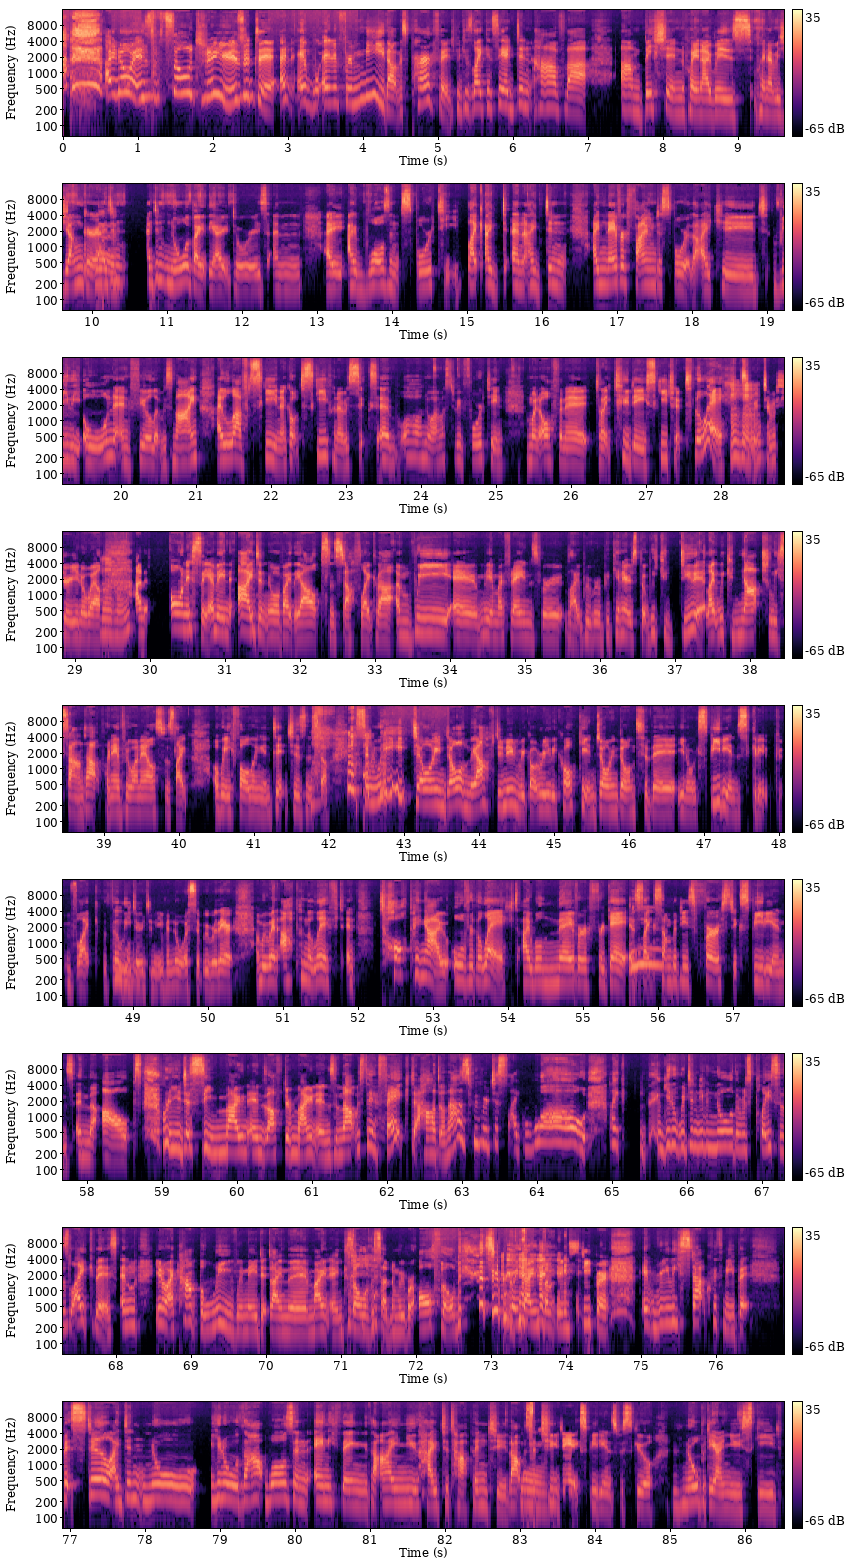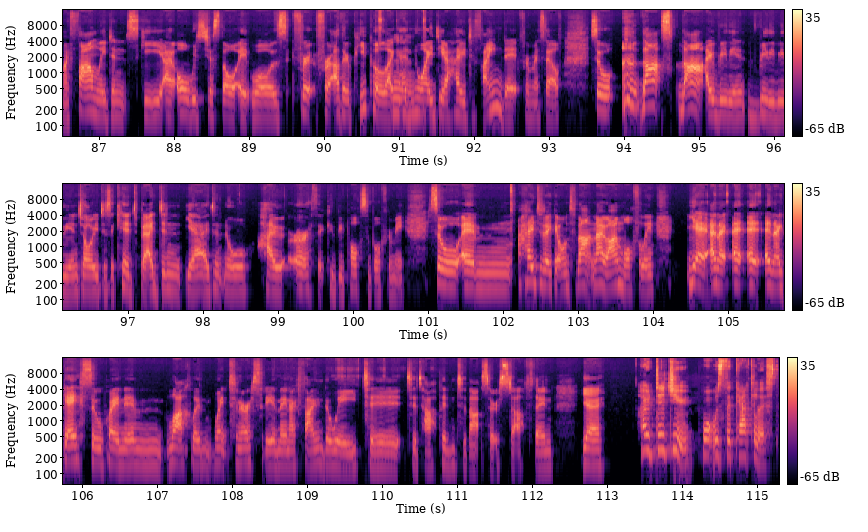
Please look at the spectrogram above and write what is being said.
I know it's so true, isn't it? And, and and for me, that was perfect because, like I say, I didn't have that ambition when I was when I was younger. Mm. I didn't I didn't know about the outdoors and I, I wasn't sporty. Like I, and I didn't, I never found a sport that I could really own and feel it was mine. I loved skiing. I got to ski when I was six. Um, oh no, I must have been 14 and went off on a like two day ski trip to the Lecht, mm-hmm. which I'm sure you know well. Mm-hmm. And honestly, I mean, I didn't know about the Alps and stuff like that. And we, uh, me and my friends were like, we were beginners, but we could do it. Like, we could naturally stand up when everyone else was like away falling in ditches and stuff. so we joined on the afternoon. We got really cocky and joined on to the, you know, experience group. Like, the mm-hmm. leader didn't even notice that we were there. And we went up in the lift and topping out over the Lecht, I will never forget. It's like somebody's first experience in the Alps where you just see mountains after mountains. And that was the effect it had on us. We were just like, whoa, like, you know, we didn't even know there was places like this. And, you know, I can't believe we made it down the mountain because all of a sudden we were awful because we were going down something steeper. It really stuck with me. But but still I didn't know, you know, that wasn't anything that I knew how to tap into. That was mm. a two day experience for school. Nobody I knew skied. My family didn't ski. I always just thought it was for, for other people. Like mm. I had mm. no idea how to find it for myself. So that's, that I really, really, really enjoyed as a kid, but I didn't, yeah, I didn't know how earth it could be possible for me. So, um, how did I get onto that? Now I'm waffling yeah, and I, I, and I guess so when um, Lachlan went to nursery, and then I found a way to to tap into that sort of stuff. Then, yeah. How did you? What was the catalyst?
